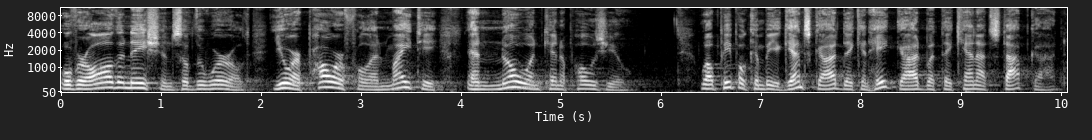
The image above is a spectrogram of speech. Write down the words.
over all the nations of the world. You are powerful and mighty, and no one can oppose you. Well, people can be against God, they can hate God, but they cannot stop God.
